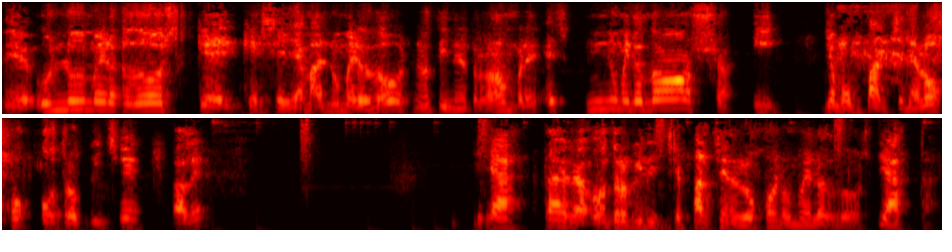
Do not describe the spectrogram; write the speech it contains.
eh, un número dos que, que se llama número dos, no tiene otro nombre, es número dos y llama un parche en el ojo, otro cliché, ¿vale? Ya está, otro cliché, parche en el ojo número dos, ya está.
